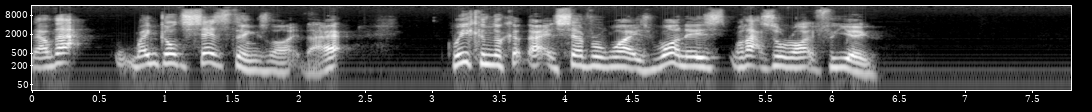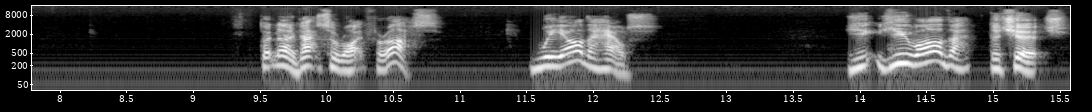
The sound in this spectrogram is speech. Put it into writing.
Now that when God says things like that, we can look at that in several ways. One is, well, that's all right for you. But no, that's all right for us. We are the house. You, you are the, the church.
